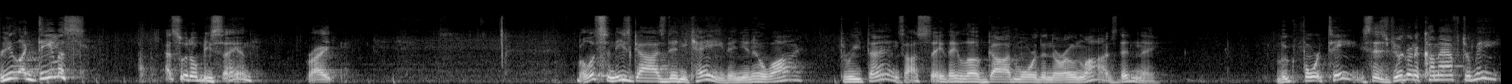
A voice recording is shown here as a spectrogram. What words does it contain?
Are you like Demas? That's what he'll be saying, right? But listen, these guys didn't cave, and you know why? Three things. I say they loved God more than their own lives, didn't they? Luke 14, he says, if you're going to come after me,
